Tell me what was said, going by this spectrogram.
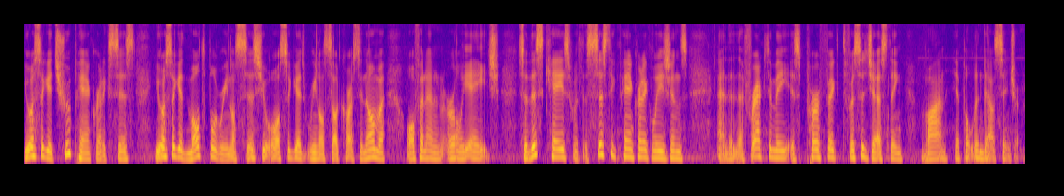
You also get true pancreatic cysts. You also get multiple renal cysts. You also get renal cell carcinoma, often at an early age. So this case with the cystic pancreatic lesions and the nephrectomy is perfect for suggesting von Hippel-Lindau syndrome.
